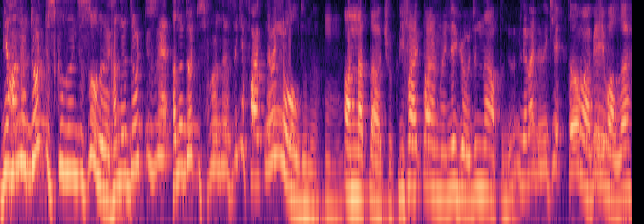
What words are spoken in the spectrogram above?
bir Honor 400 kullanıcısı olarak Honor 400 ile Honor 400 Pro'nun arasındaki farkların ne olduğunu anlat daha çok. Bir fark var mı? Ne gördün? Ne yaptın dedim. Levent dedi ki tamam abi eyvallah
